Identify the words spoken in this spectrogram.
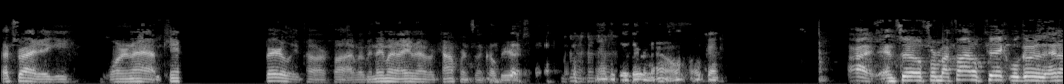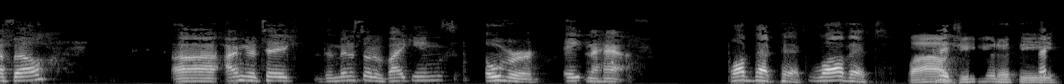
That's right, Iggy. One and a half. Can't barely power five. I mean, they might not even have a conference in a couple years. Yeah, they're there now. Okay. All right, and so for my final pick, we'll go to the NFL. Uh, I'm going to take the Minnesota Vikings over eight and a half. Love that pick. Love it. Wow. G Unit, the Hey.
